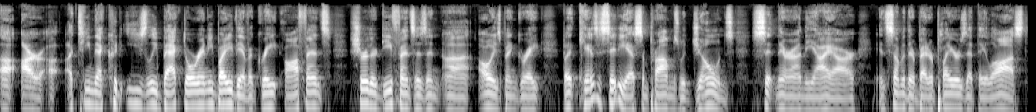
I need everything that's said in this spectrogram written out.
uh, are a, a, team that could easily backdoor anybody. They have a great offense. Sure, their defense hasn't uh, always been great, but Kansas City has some problems with Jones sitting there on the IR and some of their better players that they lost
